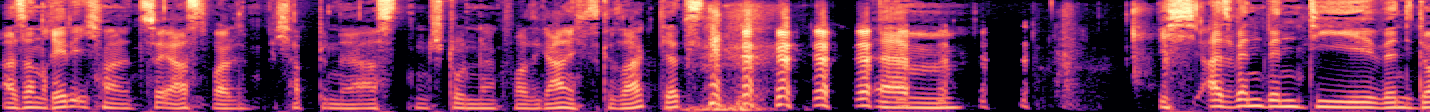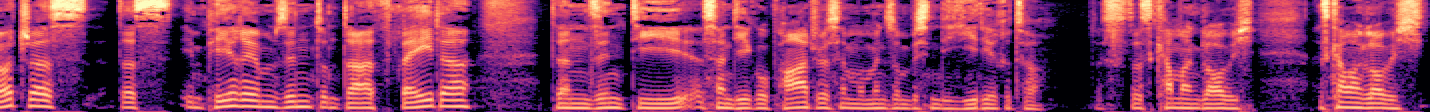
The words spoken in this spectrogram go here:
Also dann rede ich mal zuerst, weil ich habe in der ersten Stunde quasi gar nichts gesagt jetzt. ähm, ich, also wenn, wenn die, wenn die Dodgers das Imperium sind und Darth Vader, dann sind die San Diego Padres im Moment so ein bisschen die Jedi-Ritter. Das, das kann man, glaube ich, das kann man, glaube ich,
